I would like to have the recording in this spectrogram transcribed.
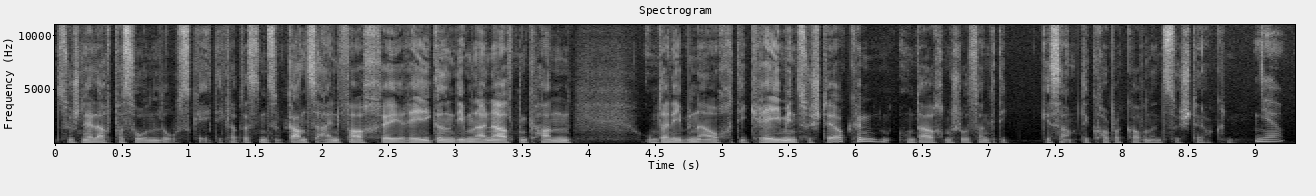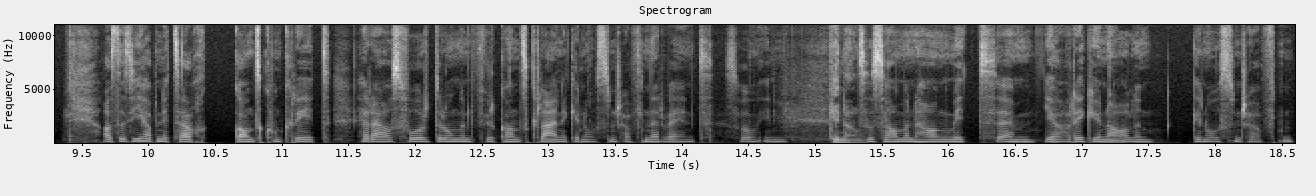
zu schnell auf Personen losgeht. Ich glaube, das sind so ganz einfache Regeln, die man einhalten kann, um dann eben auch die Gremien zu stärken und auch am Schluss die gesamte Corporate Governance zu stärken. Ja, also Sie haben jetzt auch ganz konkret Herausforderungen für ganz kleine Genossenschaften erwähnt, so im genau. Zusammenhang mit ähm, ja, regionalen Genossenschaften.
